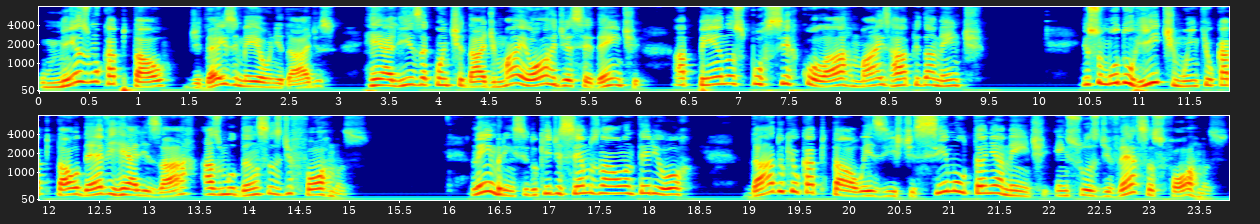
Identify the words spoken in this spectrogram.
o mesmo capital, de 10,5 unidades, realiza quantidade maior de excedente apenas por circular mais rapidamente. Isso muda o ritmo em que o capital deve realizar as mudanças de formas. Lembrem-se do que dissemos na aula anterior. Dado que o capital existe simultaneamente em suas diversas formas,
